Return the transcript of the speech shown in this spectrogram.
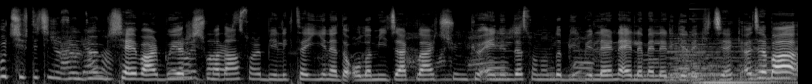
bu çift için üzüldüğüm bir şey var. Bu yarışmadan sonra birlikte yine de olamayacaklar. Çünkü eninde sonunda birbirlerini elemeleri gerekecek. Acaba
